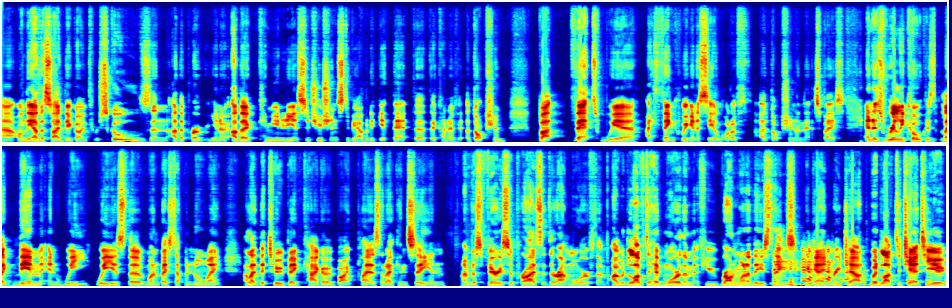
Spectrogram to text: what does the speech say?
uh, on the other side they're going through schools and other pro- you know other community institutions to be able to get that the, the kind of adoption. But that's where i think we're going to see a lot of adoption in that space. And it's really cool because like them and we we is the one based up in norway are like the two big cargo bike players that i can see and i'm just very surprised that there aren't more of them. I would love to have more of them. If you run one of these things again reach out. We'd love to chat to you.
